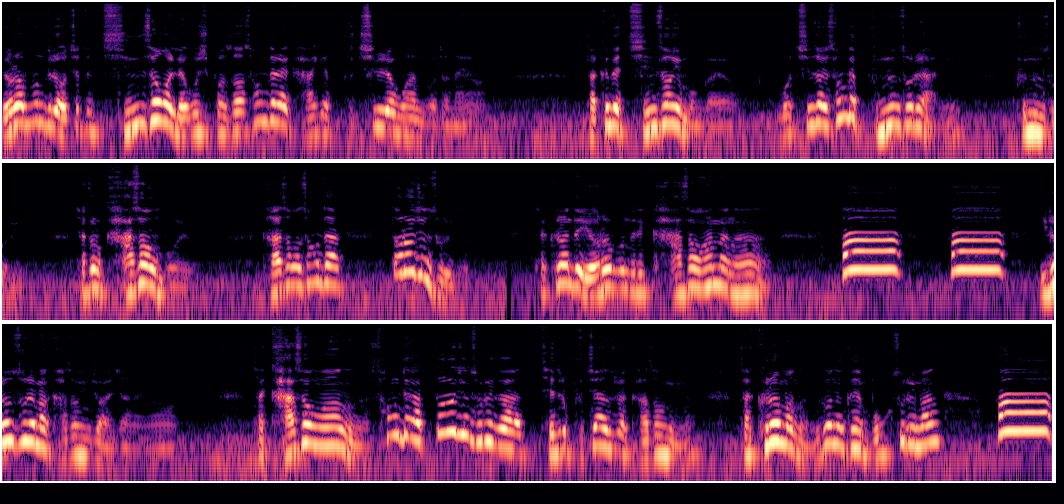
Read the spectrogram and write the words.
여러분들이 어쨌든 진성을 내고 싶어서 성대를 강하게 붙이려고 하는 거잖아요. 자, 근데 진성이 뭔가요? 뭐 진성이 성대 붙는 소리 아니에요? 붙는 소리. 자, 그럼 가성은 뭐예요? 가성은 성대 떨어지는 소리죠. 자, 그런데 여러분들이 가성 하면은 아, 아 이런 소리만 가성인 줄 알잖아요. 자, 가성은 성대가 떨어진 소리가 제대로 붙지 않은 소리가 가성이에요. 자, 그러면은 이거는 그냥 목소리만 아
